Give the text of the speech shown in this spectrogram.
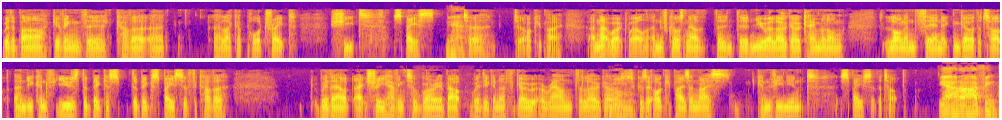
with a bar, giving the cover a, a, like a portrait sheet space yeah. to to occupy, and that worked well. And of course, now the the newer logo came along, long and thin. It can go at the top, and you can use the biggest the big space of the cover without actually having to worry about whether you're going to go around the logo because mm. it occupies a nice, convenient space at the top. Yeah, no, I think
